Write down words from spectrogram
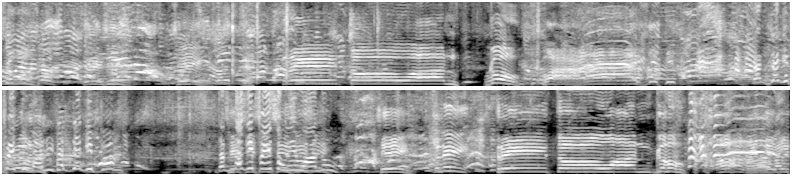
Sige. Sige, sige, sige. 3, 2, 1, go! Wow! Dagdagi pa ito, Manu. Dagdagi pa. Dagdagi pa itong iwano. Sige, dali. 3, 2, 1, go! Ah. Eh.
